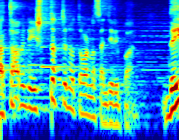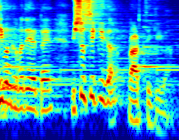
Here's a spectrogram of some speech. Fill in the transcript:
കർത്താവിന്റെ ഇഷ്ടത്തിനൊത്തവണ്ണം സഞ്ചരിപ്പാൻ ദൈവം കൃപ വിശ്വസിക്കുക പ്രാർത്ഥിക്കുക.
